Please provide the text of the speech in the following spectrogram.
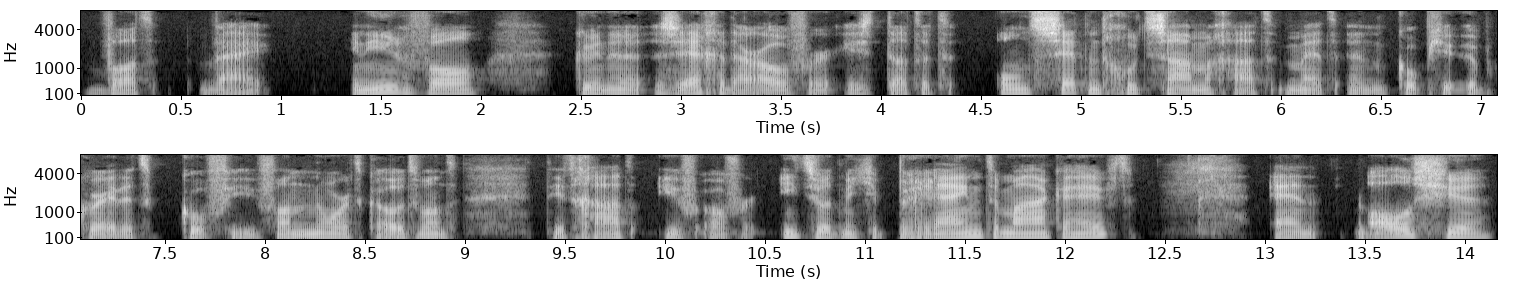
Wat wij in ieder geval kunnen zeggen daarover is dat het ontzettend goed samengaat met een kopje upgraded koffie van Noordcoat. Want dit gaat over iets wat met je brein te maken heeft. En als je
